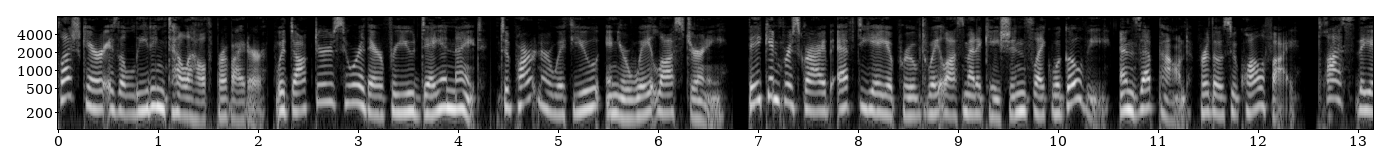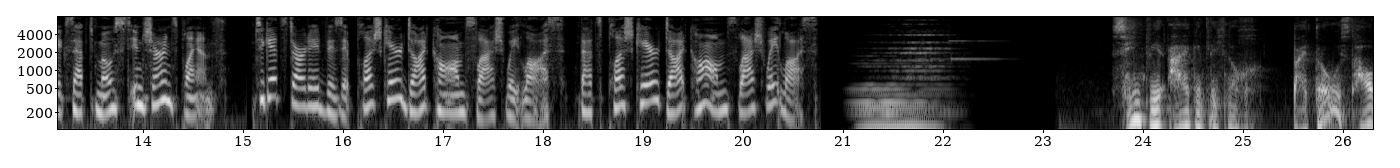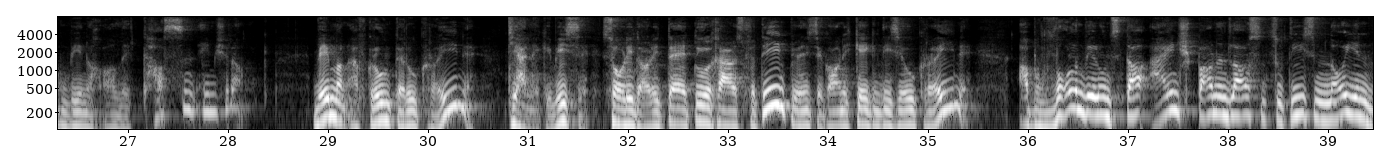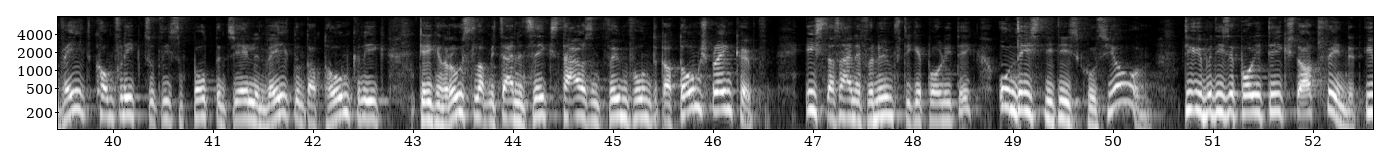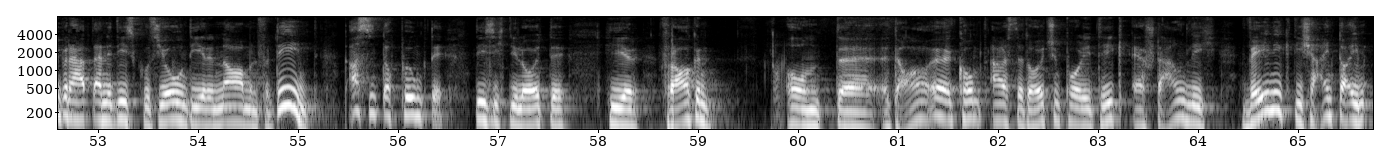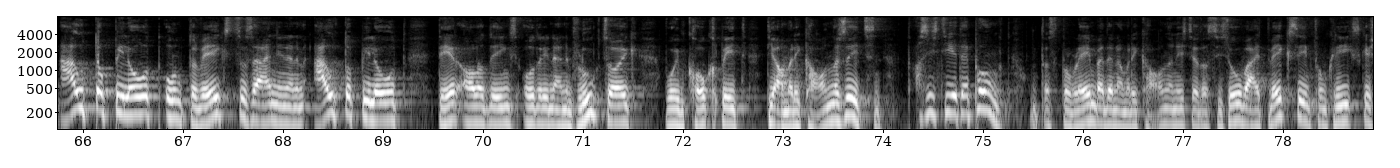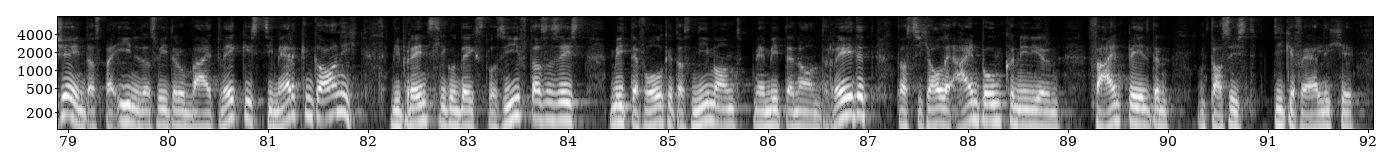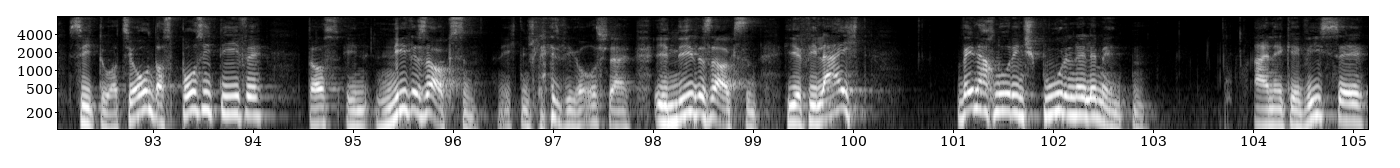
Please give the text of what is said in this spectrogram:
PlushCare is a leading telehealth provider with doctors who are there for you day and night to partner with you in your weight loss journey. They can prescribe FDA-approved weight loss medications like Wagovi and Zepbound for those who qualify. Plus, they accept most insurance plans. To get started, visit plushcare.com slash weight loss. That's plushcare.com slash weight loss. Sind wir eigentlich noch bei Trost? Haben wir noch alle Tassen im Schrank? Wenn man aufgrund der Ukraine, die eine gewisse Solidarität durchaus verdient, wir sind ja gar nicht gegen diese Ukraine, aber wollen wir uns da einspannen lassen zu diesem neuen Weltkonflikt, zu diesem potenziellen Welt- und Atomkrieg gegen Russland mit seinen 6500 Atomsprengköpfen? Ist das eine vernünftige Politik? Und ist die Diskussion, die über diese Politik stattfindet, überhaupt eine Diskussion, die ihren Namen verdient? Das sind doch Punkte, die sich die Leute hier fragen. Und äh, da äh, kommt aus der deutschen Politik erstaunlich wenig. Die scheint da im Autopilot unterwegs zu sein, in einem Autopilot, der allerdings oder in einem Flugzeug, wo im Cockpit die Amerikaner sitzen. Das ist hier der Punkt. Und das Problem bei den Amerikanern ist ja, dass sie so weit weg sind vom Kriegsgeschehen, dass bei ihnen das wiederum weit weg ist. Sie merken gar nicht, wie brenzlig und explosiv das ist, mit der Folge, dass niemand mehr miteinander redet, dass sich alle einbunkern in ihren Feindbildern. Und das ist die gefährliche Situation. Das Positive, dass in Niedersachsen, nicht in Schleswig-Holstein, in Niedersachsen hier vielleicht, wenn auch nur in Spurenelementen, eine gewisse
